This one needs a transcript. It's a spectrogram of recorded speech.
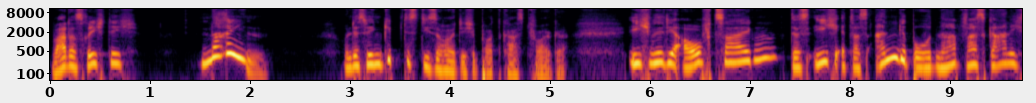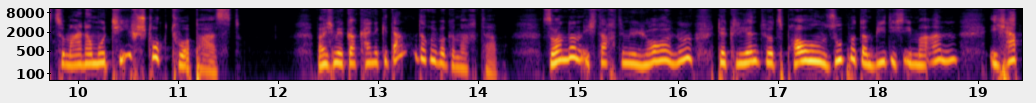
War das richtig? Nein! Und deswegen gibt es diese heutige Podcast-Folge. Ich will dir aufzeigen, dass ich etwas angeboten habe, was gar nicht zu meiner Motivstruktur passt. Weil ich mir gar keine Gedanken darüber gemacht habe. Sondern ich dachte mir, ja, ne, der Klient wird's brauchen, super, dann biete ich es ihm mal an. Ich habe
